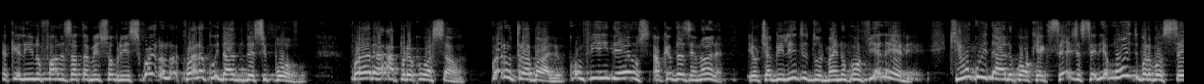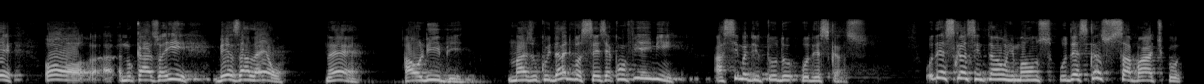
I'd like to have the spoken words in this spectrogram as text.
Aquele hino fala exatamente sobre isso. Qual era, qual era o cuidado desse povo? Qual era a preocupação? Qual era o trabalho? Confia em Deus. É o que está dizendo, olha, eu te habilito e tudo, mas não confia nele. Que um cuidado qualquer que seja, seria muito para você. Oh, no caso aí, Bezalel, né? Aulibe, mas o cuidar de vocês é confiar em mim. Acima de tudo, o descanso. O descanso, então, irmãos, o descanso sabático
